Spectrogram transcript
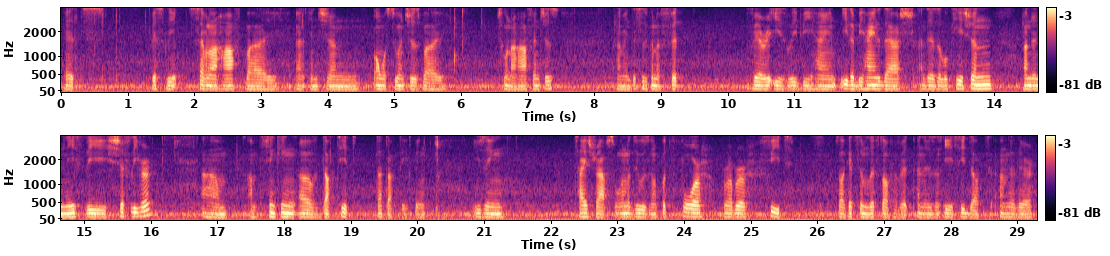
It's basically seven and a half by an inch and almost two inches by two and a half inches. I mean, this is gonna fit very easily behind, either behind the dash, and there's a location underneath the shift lever. Um, I'm thinking of duct tape, not duct taping, using tie straps. What I'm gonna do is gonna put four rubber feet so I'll get some lift off of it and there's an AC duct under there.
